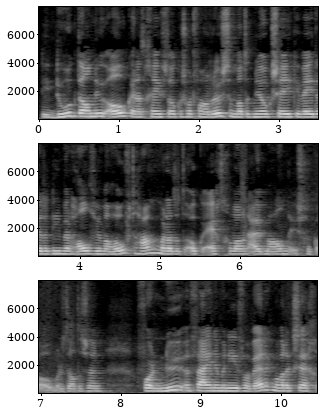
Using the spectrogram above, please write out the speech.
die doe ik dan nu ook. En dat geeft ook een soort van rust, omdat ik nu ook zeker weet dat het niet meer half in mijn hoofd hangt, maar dat het ook echt gewoon uit mijn handen is gekomen. Dus dat is een, voor nu een fijne manier van werk. Maar wat ik zeg,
